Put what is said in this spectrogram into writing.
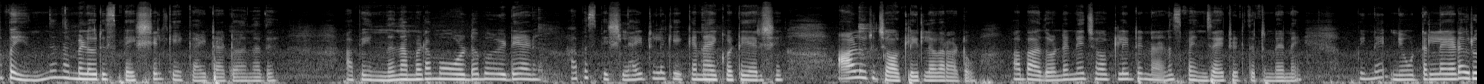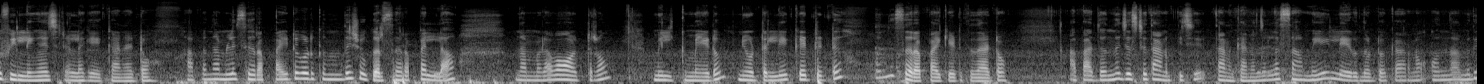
അപ്പോൾ ഇന്ന് നമ്മളൊരു സ്പെഷ്യൽ കേക്കായിട്ടാട്ടോ വന്നത്. അപ്പോൾ ഇന്ന് നമ്മുടെ മോളുടെ ബർത്ത്ഡേ ആണ്. അപ്പോൾ സ്പെഷ്യലായിട്ടുള്ള കേക്ക് തന്നെ ആയിക്കോട്ടെ വിചാരിച്ച് ആളൊരു ചോക്ലേറ്റ് ലവർ ആട്ടോ. അപ്പോൾ അതുകൊണ്ട് തന്നെ ചോക്ലേറ്റ് തന്നെയാണ് സ്പെഞ്ചായിട്ട് എടുത്തിട്ടുണ്ട് തന്നെ പിന്നെ ന്യൂട്രല്ലയുടെ ഒരു ഫില്ലിങ് വെച്ചിട്ടുള്ള കേക്കാണ് കേട്ടോ. അപ്പോൾ നമ്മൾ സിറപ്പായിട്ട് കൊടുക്കുന്നത് ഷുഗർ സിറപ്പല്ല നമ്മളെ വാട്ടറും മിൽക്ക് മെയ്ഡും ന്യൂട്രല്ലയൊക്കെ ഇട്ടിട്ട് ഒന്ന് സിറപ്പാക്കി എടുത്തതാട്ടോ. അപ്പോൾ അതൊന്ന് ജസ്റ്റ് തണുപ്പിച്ച് തണുക്കാനൊന്നുള്ള സമയമില്ലായിരുന്നു കേട്ടോ. കാരണം ഒന്നാമത്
